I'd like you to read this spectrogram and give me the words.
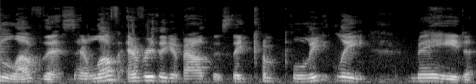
love this. I love everything about this. They completely made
